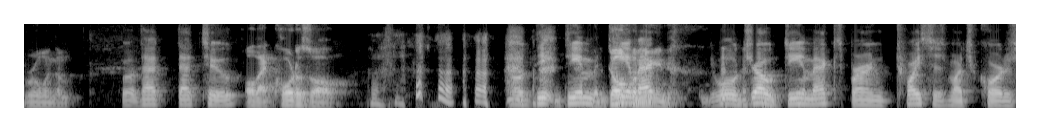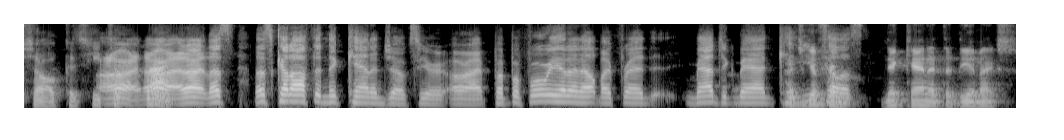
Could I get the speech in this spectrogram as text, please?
ruined him. well, that that too. All that cortisol, Oh, D, DM, DMX. Dopamine. Well, Joe, DMX burned twice as much cortisol because he all took right, all crack. right, all right. Let's let's cut off the Nick Cannon jokes here. All right, but before we head on out, my friend Magic Man, can How'd you you get tell us Nick Cannon to DMX?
